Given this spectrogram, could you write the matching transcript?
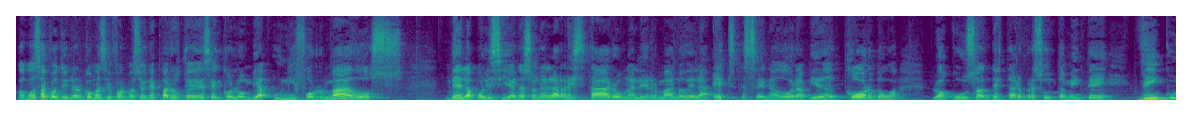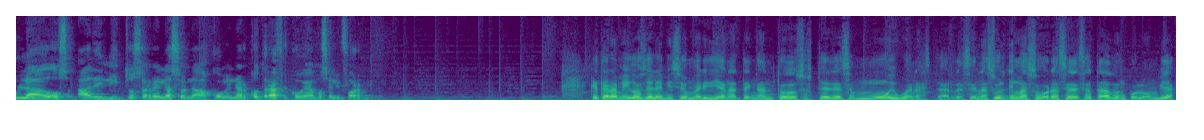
Vamos a continuar con más informaciones para ustedes en Colombia. Uniformados de la Policía Nacional arrestaron al hermano de la ex senadora Piedad Córdoba. Lo acusan de estar presuntamente vinculados a delitos relacionados con el narcotráfico. Veamos el informe. ¿Qué tal amigos de la emisión meridiana? Tengan todos ustedes muy buenas tardes. En las últimas horas se ha desatado en Colombia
